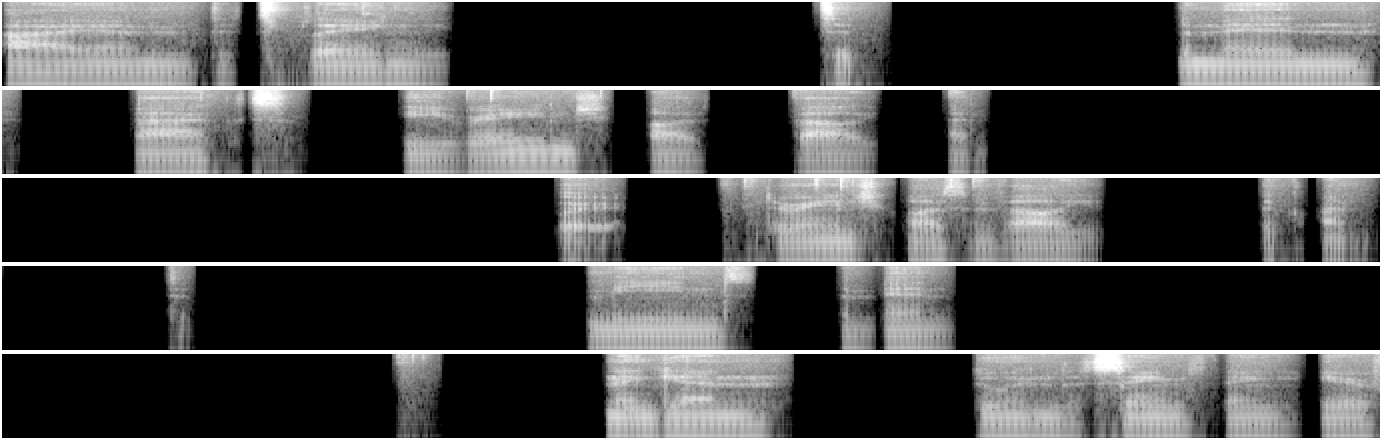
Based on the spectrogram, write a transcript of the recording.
I am displaying the, the min, max, the range, cost, value, the range, cost, and value, the means, the min, and again, doing the same thing here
